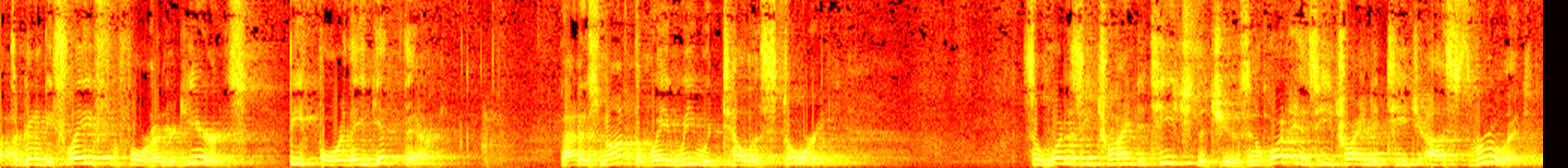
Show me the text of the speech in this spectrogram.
but they're going to be slaves for 400 years before they get there. That is not the way we would tell a story. So, what is he trying to teach the Jews? And what is he trying to teach us through it?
